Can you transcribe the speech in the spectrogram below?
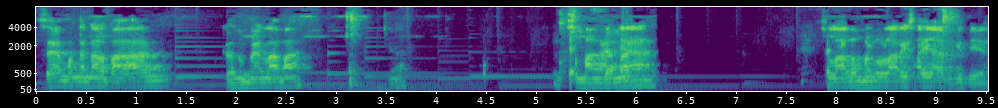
saya mengenal Pak Ang udah lumayan lama. Ya. Semangatnya selalu menulari saya begitu ya.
